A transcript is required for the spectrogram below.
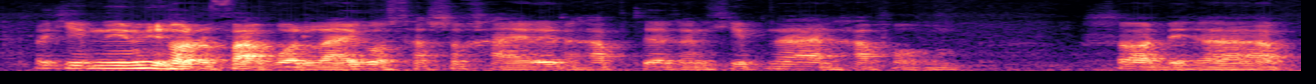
ถ้าคลิปนี้มีประโยชน์ฝากกดไลค์กด subscribe ด้วยนะครับ เจอกันคลิปหน้านะครับผม สวัสดีครับ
